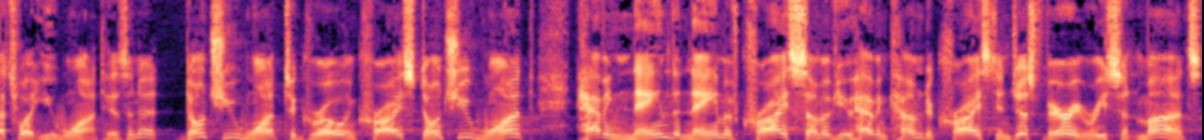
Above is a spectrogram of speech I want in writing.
That's what you want, isn't it? Don't you want to grow in Christ? Don't you want, having named the name of Christ, some of you having come to Christ in just very recent months,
